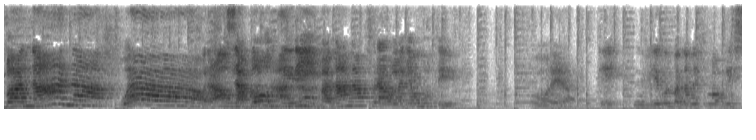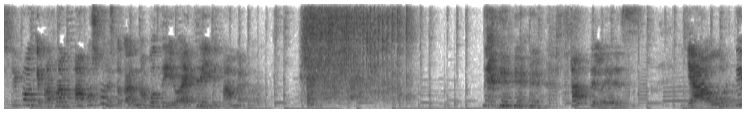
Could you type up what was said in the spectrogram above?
Μπανάνα! Wow! Φράουλα, Ζαμπόν, μπανάνα. τυρί, μπανάνα, φράουλα, γιαούρτι. Ωραία. Ε, λίγο η μπανάνα έχει μαυρίσει. Λοιπόν και προχωράμε. Α, πόσες φορές το κάνουμε, από δύο, ε, τρίτη πάμε τώρα. Τα θέλες Γιαούρτι,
